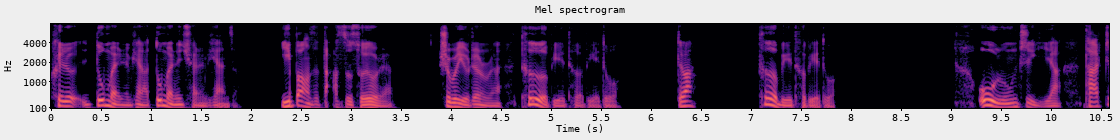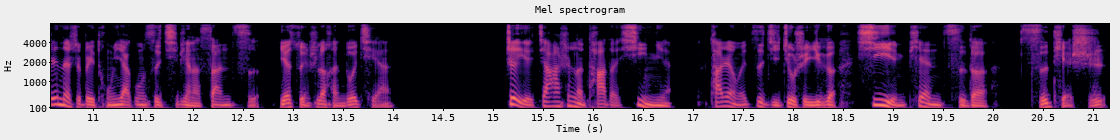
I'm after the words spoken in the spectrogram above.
黑人东北人骗了，东北人全是骗子，一棒子打死所有人，是不是有这种人？特别特别多，对吧？特别特别多。毋庸置疑啊，他真的是被同一家公司欺骗了三次，也损失了很多钱，这也加深了他的信念。他认为自己就是一个吸引骗子的磁铁石，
